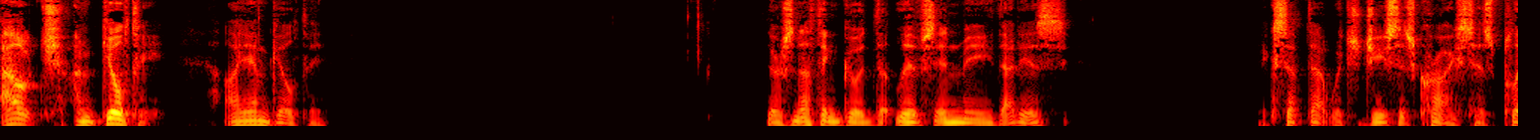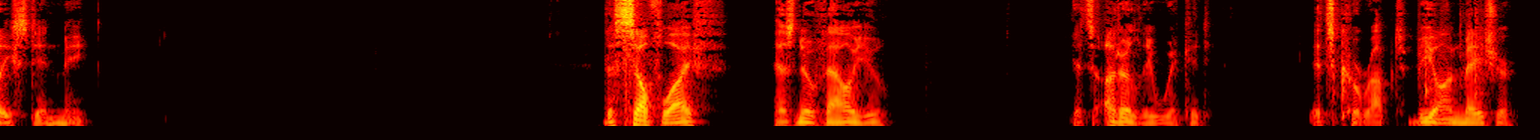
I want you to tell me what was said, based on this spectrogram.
Ouch, I'm guilty. I am guilty. There's nothing good that lives in me that is except that which Jesus Christ has placed in me. The self life has no value. It's utterly wicked. It's corrupt beyond measure.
